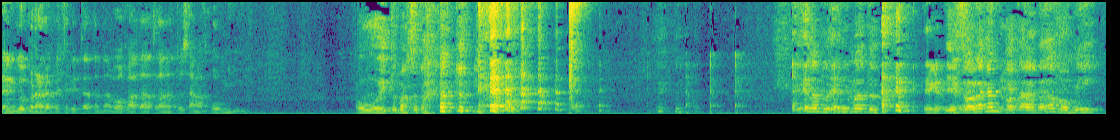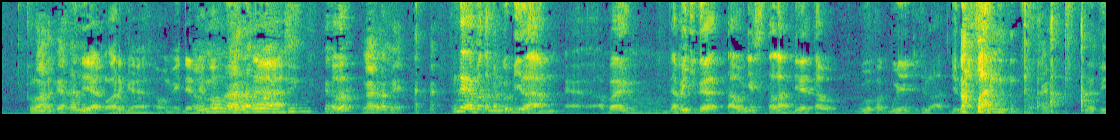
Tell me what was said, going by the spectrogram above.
dan gue pernah dapat cerita tentang bahwa kota Atlanta tuh sangat homey. Oh itu masuk itu yang gue terima tuh. Ya soalnya kan kota Atlanta homie keluarga kan iya keluarga homey. Dan Emang ngarang nah, anjing. ngarang ya? Enggak emang teman gue bilang ya, apa tapi juga tahunya setelah dia tahu gue punya judul judulatan kan berarti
